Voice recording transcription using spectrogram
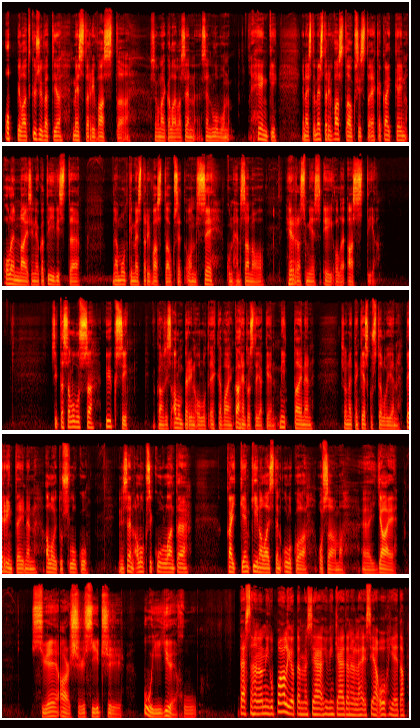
oppilaat kysyvät ja mestari vastaa. Se on aika lailla sen, sen luvun henki. Ja näistä mestarin vastauksista ehkä kaikkein olennaisin, joka tiivistää nämä muutkin mestarin vastaukset, on se, kun hän sanoo, herrasmies ei ole astia. Sitten tässä luvussa yksi, joka on siis alun perin ollut ehkä vain 12 jakeen mittainen, se on näiden keskustelujen perinteinen aloitusluku, niin sen aluksi kuullaan tämä kaikkien kiinalaisten ulkoa osaama jae. Xue er shi xi zhi, bu yi yue hu. Tässähän on niin paljon tämmöisiä hyvin käytännönläheisiä ohjeita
